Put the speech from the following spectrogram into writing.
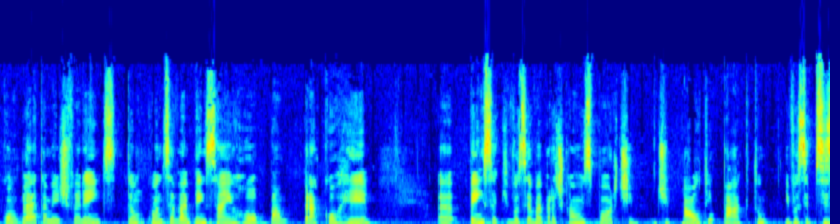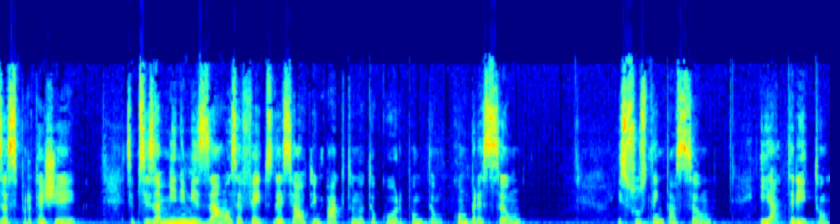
completamente diferentes. Então, quando você vai pensar em roupa para correr, uh, pensa que você vai praticar um esporte de alto impacto e você precisa se proteger, você precisa minimizar os efeitos desse alto impacto no teu corpo. Então, compressão e sustentação e atrito.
